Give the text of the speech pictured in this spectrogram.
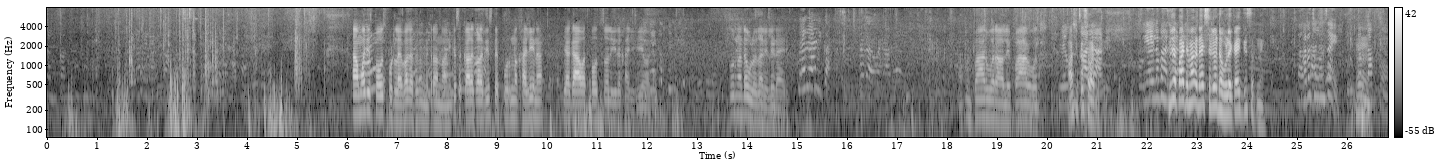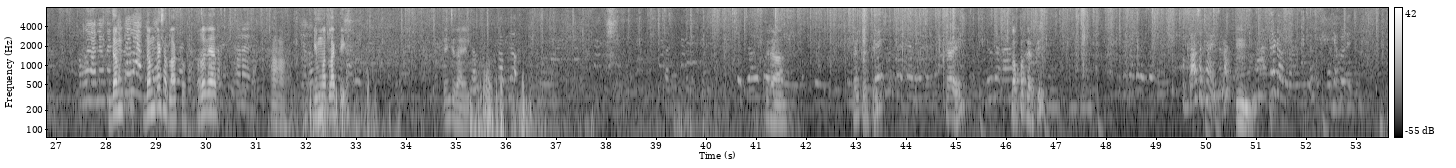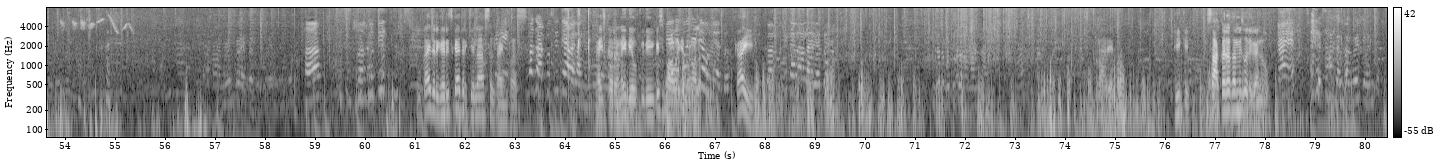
हा मध्येच पाऊस फुटलाय बघा तुम्ही मित्रांनो. आणि कसं काळ काळ दिसतंय. पूर्ण खाली ना या गावात पाऊस चालू इथं खाली हे बघा. पूर्ण डवळं झालेलं डायरेक्ट आपण पार वर आलोय पार वर. असं कसं वाटत? यायला भारी तुझ्या पाठीमागे डायरेक्ट सगळं ढवळं काही दिसत नाही. बरंच उंच आहे. हम्म. लागतंय. वर आल्यावर काय दम दम कशात लागतो? हृदयात? चढायला. हा हा. हिंमत लागते का? त्यांची झालेली. तर, काय करते? काय? बाप्पा करते? फक्त असं ठरायचं ना. हा? तू काहीतरी घरीच काहीतरी केलं असेल टाइमपास. काहीच खरं नाही देव देवी कशी पावायची तुम्हाला? घेऊन यायचं काही घरगुती करावं लागायचं घरगुती करून आणलं भारी ठीक आहे. साखर कमीच होती काय ना भाऊ?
